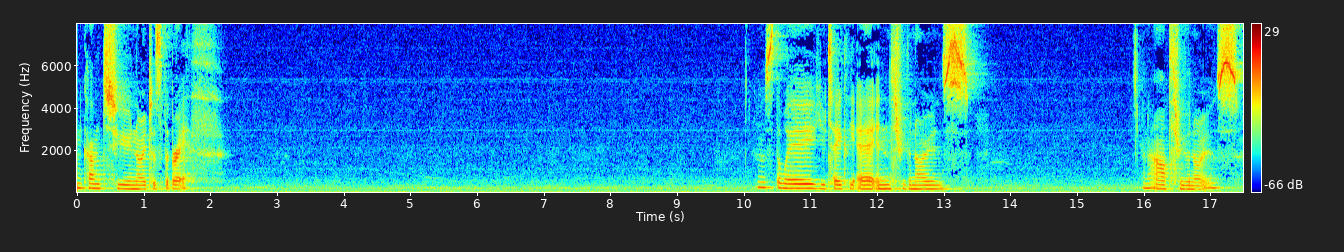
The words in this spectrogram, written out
and come to notice the breath. Just the way you take the air in through the nose and out through the nose.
